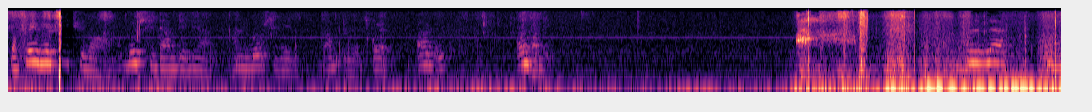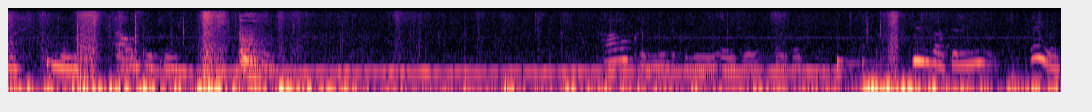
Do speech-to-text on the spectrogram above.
the favorite are mostly Dante Young and mostly Dante Square and and Dante. Left. How can you become an angel? He's the new. Hang on.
